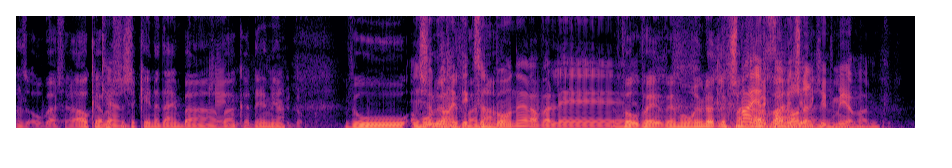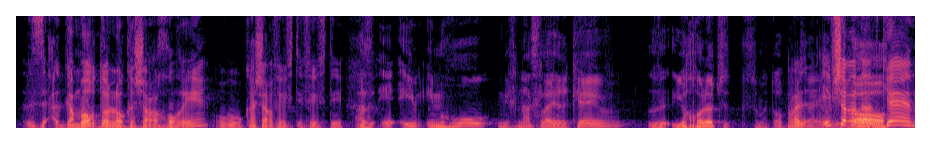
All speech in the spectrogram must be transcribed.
אז הוא בהשאלה, אוקיי, אבל כן. אני חושב שקיין עדיין ב- כן, באקדמיה, נבדוק. והוא יש אמור שם גם להיות את דיקסון לפניו. בונר, אבל... אה, ו- ו- והם אמורים להיות לפניו. שמע, יכול להיות בונר קדמי, אבל. זה- גם מורטון לא קשר אחורי, הוא קשר 50-50. אז אם, אם הוא נכנס להרכב, יכול להיות ש... זאת אומרת, עוד פעם, אבל אי אפשר לא- לדעת, כן.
